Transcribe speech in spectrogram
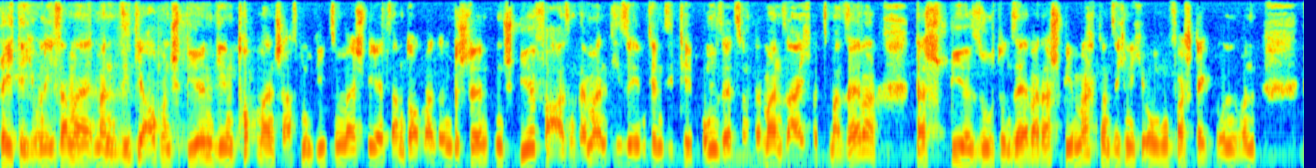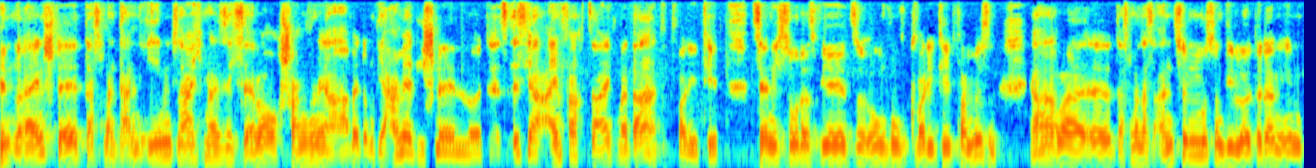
Richtig. Und ich sag mal, man sieht ja auch in Spielen gegen Top-Mannschaften, wie zum Beispiel jetzt am Dortmund in bestimmten Spielphasen, wenn man diese Intensität umsetzt und wenn man, sage ich jetzt mal, selber das Spiel sucht und selber das Spiel macht und sich nicht irgendwo versteckt und, und hinten reinstellt, dass man dann eben, sage ich mal, sich selber auch Chancen erarbeitet. Und wir haben ja die schnellen Leute. Es ist ja einfach, sage ich mal, da die Qualität. Es ist ja nicht so, dass wir jetzt irgendwo Qualität vermissen. Ja, aber äh, dass man das anzünden muss und die Leute dann eben,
